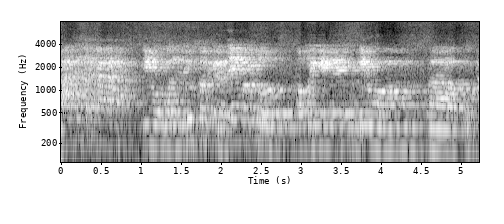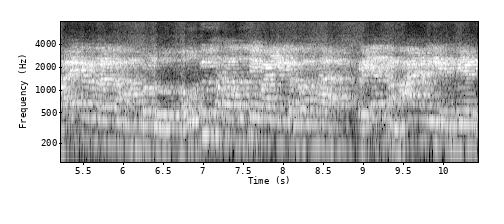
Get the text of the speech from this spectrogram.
ರಾಜ್ಯ ಸರ್ಕಾರ ನೀವು ಒಂದು ದಿವಸ ರಜೆ ಕೊಟ್ಟು ಅವರಿಗೆ ನೀವು ಕಾರ್ಯಕ್ರಮಗಳನ್ನು ಹಮ್ಮಿಕೊಂಡು ಅವ್ರಿಗೂ ಸಹ ಮುಖ್ಯವಾಗಿ ತರುವಂತಹ ಪ್ರಯತ್ನ ಮಾಡಿ ಅಂತೇಳಿ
